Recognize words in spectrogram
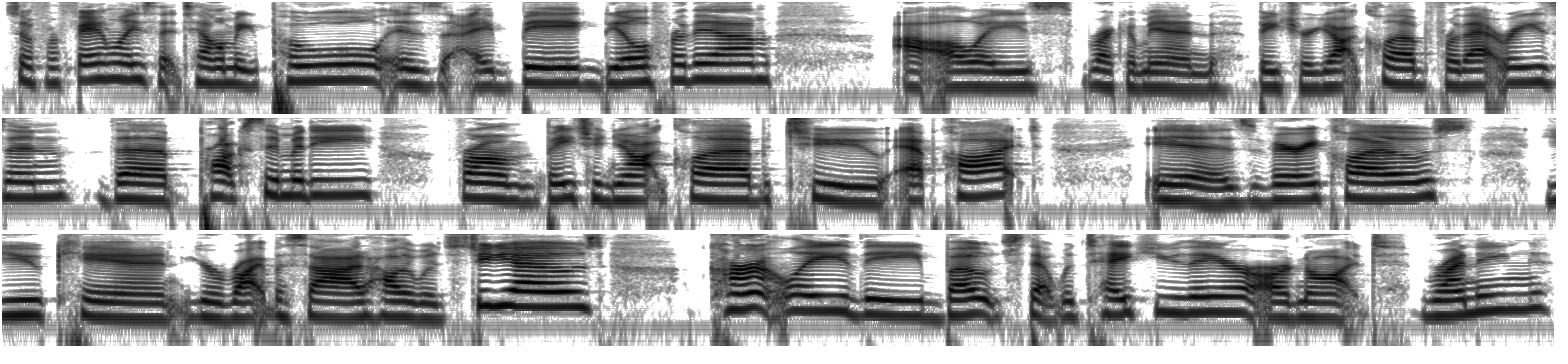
So, for families that tell me pool is a big deal for them, I always recommend Beach or Yacht Club for that reason. The proximity from Beach and Yacht Club to Epcot is very close. You can, you're right beside Hollywood Studios. Currently, the boats that would take you there are not running,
